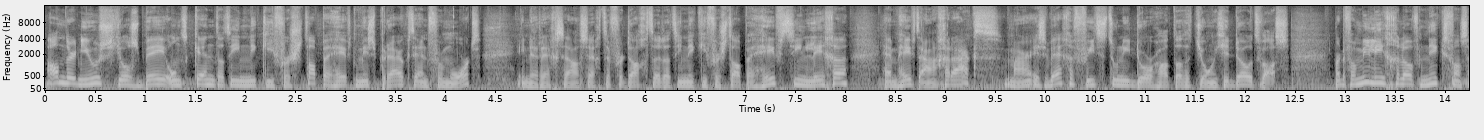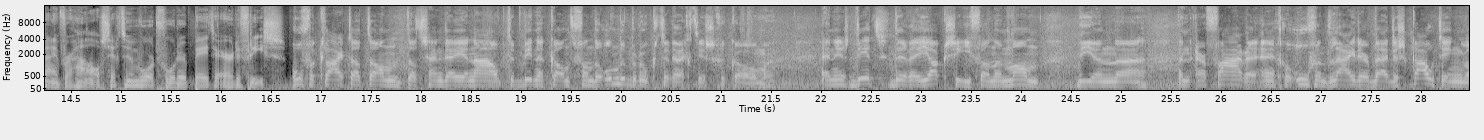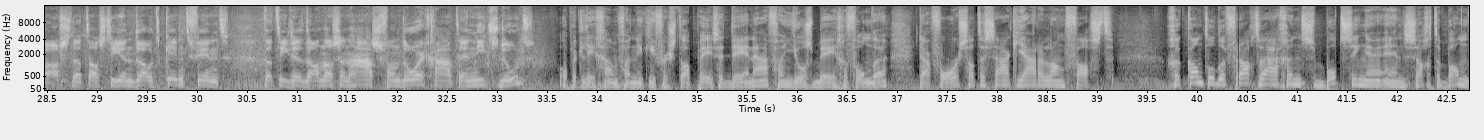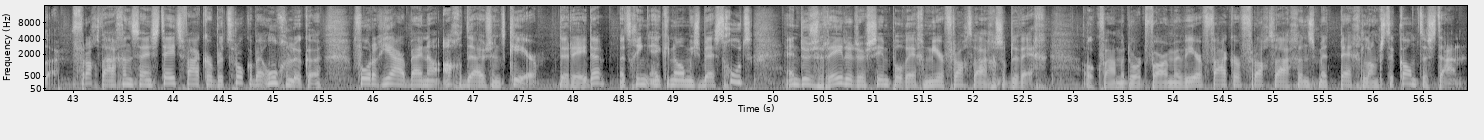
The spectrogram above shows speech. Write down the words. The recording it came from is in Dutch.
Ander nieuws, Jos B. ontkent dat hij Nicky Verstappen heeft misbruikt en vermoord. In de rechtszaal zegt de verdachte dat hij Nicky Verstappen heeft zien liggen, hem heeft aangeraakt... maar is weggefietst toen hij doorhad dat het jongetje dood was. Maar de familie gelooft niks van zijn verhaal, zegt hun woordvoerder Peter R. de Vries. Hoe verklaart dat dan dat zijn DNA op de binnenkant van de onderbroek terecht is gekomen? En is dit de reactie van een man die een, uh, een ervaren en geoefend leider bij de scouting was? Dat als hij een dood kind vindt, dat hij er dan als een haas vandoor gaat en niets doet? Op het lichaam van Nicky Verstappen is het DNA van Jos B. gevonden. Daarvoor zat de zaak jarenlang vast. Gekantelde vrachtwagens, botsingen en zachte banden. Vrachtwagens zijn steeds vaker betrokken bij ongelukken. Vorig jaar bijna 8000 keer. De reden? Het ging economisch best goed en dus reden er simpelweg meer vrachtwagens op de weg. Ook kwamen door het warme weer vaker vrachtwagens met pech langs de kant te staan.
